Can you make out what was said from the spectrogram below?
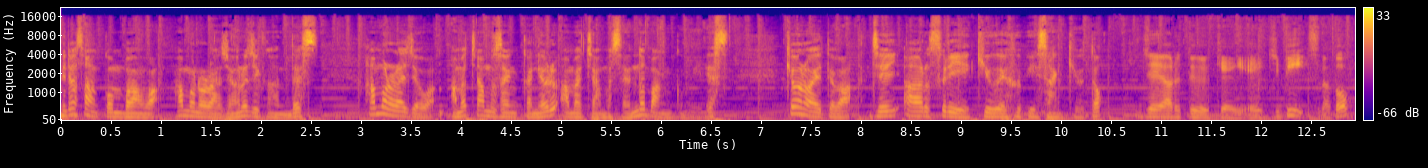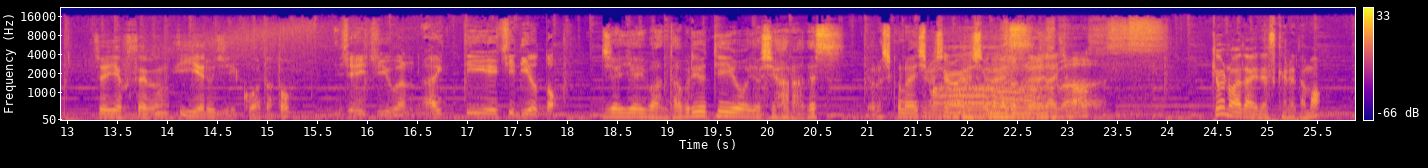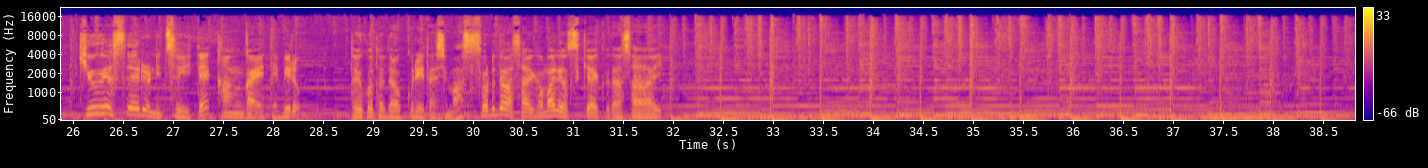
皆さんこんばんは。ハムのラジオの時間です。ハムのラジオはアマチュア無線化によるアマチュア無線の番組です。今日の相手は JR3QFB39 と JR2KHB 須田と JF7ELG コアタと。JG1ITH リオと JA1WTO 吉原です。よろしくお願いします。よろしくお願いします。お願いします。今日の話題ですけれども QSL について考えてみるということでお送りいたします。それでは最後までお付き合いください。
